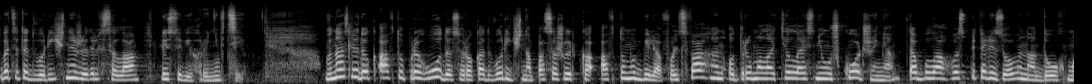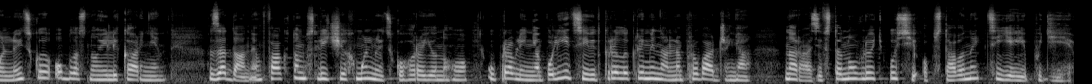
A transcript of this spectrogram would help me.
22-річний житель села Лісові Гринівці. Внаслідок автопригоди 42-річна пасажирка автомобіля Volkswagen отримала тілесні ушкодження та була госпіталізована до Хмельницької обласної лікарні. За даним фактом, слідчі Хмельницького районного управління поліції відкрили кримінальне провадження. Наразі встановлюють усі обставини цієї події.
